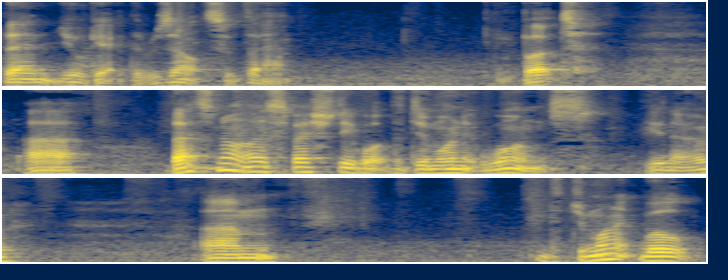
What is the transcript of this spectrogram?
then you'll get the results of that. But uh, that's not especially what the demonic wants, you know. Um, the demonic will,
